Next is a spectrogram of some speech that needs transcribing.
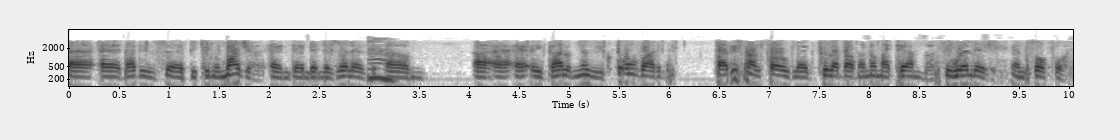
Uh, uh, that is uh, between Umoja and, and, and as well as mm. um, uh, uh, Igalo music over traditional songs like Tula Baba No Matemba, Siwele, and so forth.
